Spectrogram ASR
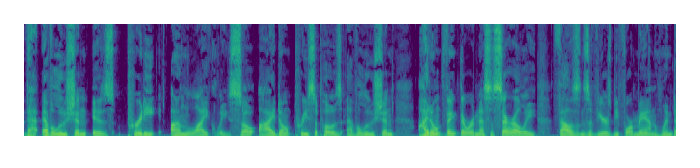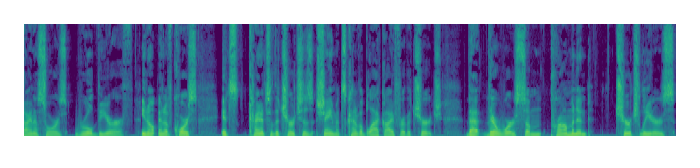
that evolution is pretty unlikely. So I don't presuppose evolution. I don't think there were necessarily thousands of years before man when dinosaurs ruled the earth. You know, and of course, it's kind of to the church's shame. It's kind of a black eye for the church that there were some prominent church leaders,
